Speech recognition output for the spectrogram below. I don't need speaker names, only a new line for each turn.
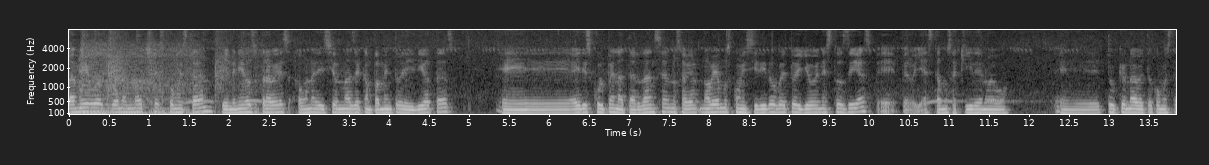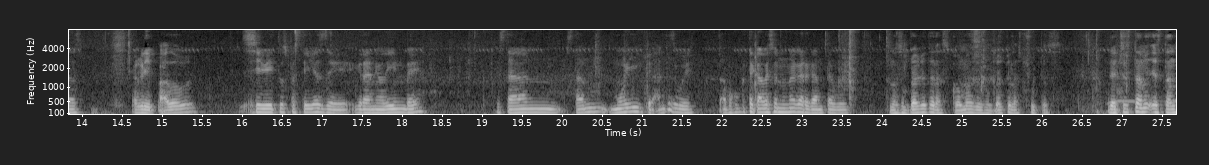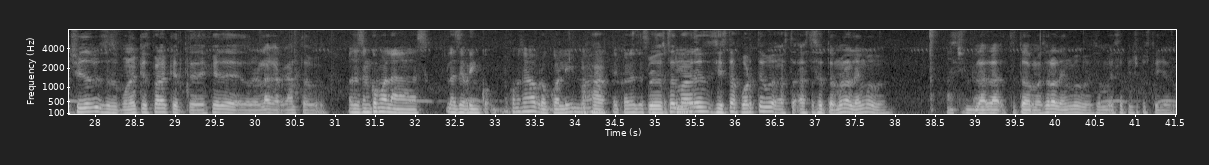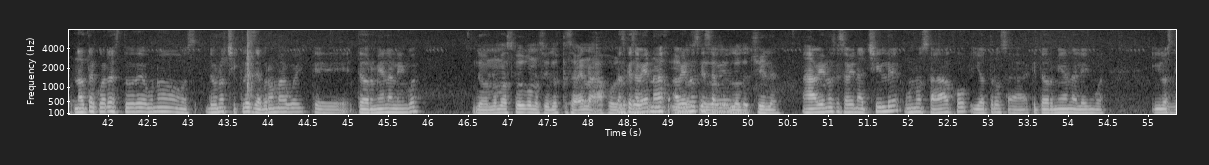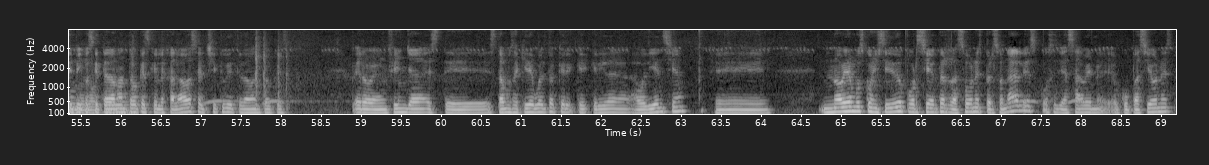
Hola amigos, buenas noches, ¿cómo están? Bienvenidos otra vez a una edición más de Campamento de Idiotas. Eh, ahí disculpen la tardanza, no, habíamos coincidido Beto y yo en estos días, eh, pero ya estamos aquí de nuevo. Eh, ¿Tú qué onda Beto? ¿Cómo estás?
Agripado, güey.
Sí, vi tus pastillas de Graneodin B. Están, están muy grandes, güey. Tampoco te cabes en una garganta, güey.
No siempre que te las comas, güey, siempre que las chupes. De hecho, están, están chidas, güey. Se supone que es para que te deje de doler la garganta, güey.
O sea, son como las, las de brinco... ¿Cómo se llama? Brocolí, ¿no?
Ajá.
¿Te acuerdas de esas
Pero estas
pastillas?
madres sí está fuerte, güey. Hasta, hasta se te duerme la lengua, güey.
Ah, chingada.
La, la, te adormece la lengua, güey. Esa, esa pinche pastilla, güey.
¿No te acuerdas tú de unos, de unos chicles de broma, güey, que te dormían la lengua?
Yo nomás que conocí los que saben a ajo.
Los que sabían a ajo, había unos que sabían-
Los de Chile.
Ajá, había unos que sabían a chile, unos a ajo y otros a que te dormían la lengua. Y los típicos que te daban toques, que le jalabas el chicle y te daban toques. Pero en fin, ya este, estamos aquí de vuelta, quer- que- querida audiencia. Eh, no habíamos coincidido por ciertas razones personales, cosas ya saben, eh, ocupaciones.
